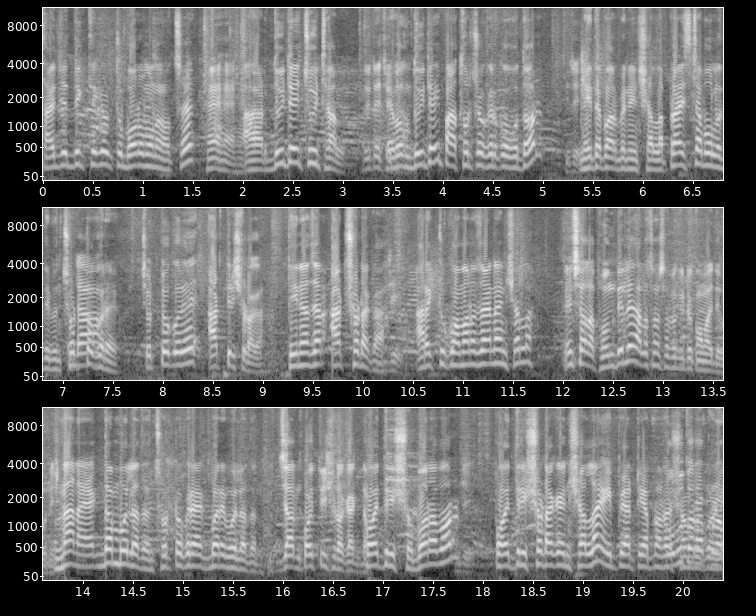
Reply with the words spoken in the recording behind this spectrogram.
সাইজের দিক থেকে একটু বড় মনে হচ্ছে। হ্যাঁ, হ্যাঁ, হ্যাঁ। আর দুইটাই চুইঠাল দুইটাই এবং দুইটাই পাথর চোখের কবুতর নিতে পারবেন ইনশাল্লাহ প্রাইসটা বলে দিবেন ছোট্ট করে। ছোট্ট করে আটত্রিশশো টাকা। তিন হাজার আটশো টাকা। আর একটু কমানো যায় না ইনশাল্লাহ? ইনশাল্লাহ ফোন দিলে আলোচনা সাপেক্ষে একটু কমাই দেবো না না একদম বলে দেন ছোট্ট করে একবারে বলে দেন। যান পঁয়ত্রিশশো টাকা একদম। পঁয়ত্রিশশো বরাবর পঁয়ত্রিশশো টাকা ইনশাল্লাহ এই পেয়ারটি আপনারা কবুতর আপনারা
